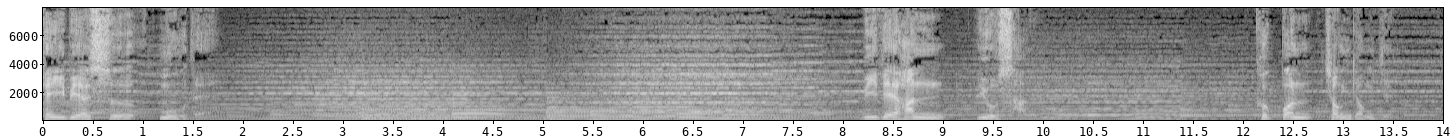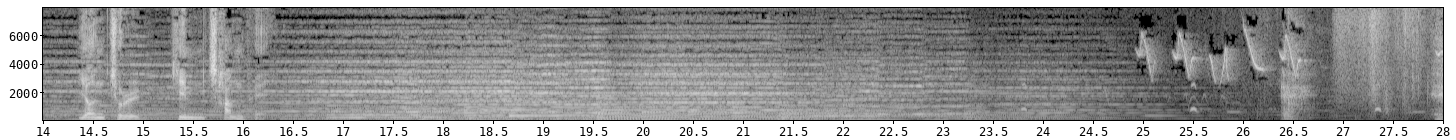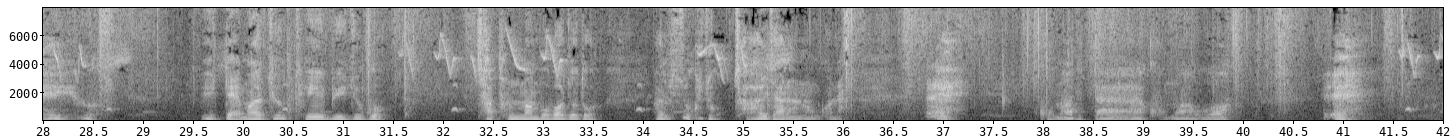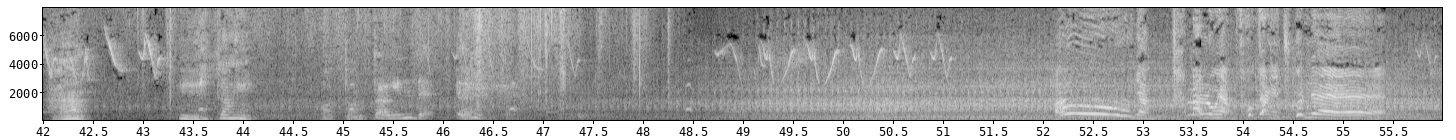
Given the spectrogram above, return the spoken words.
KBS 무대. 위대한 유산. 극본 정경진. 연출 김창회 때마저 퇴비 주고 차풀만 뽑아줘도 쑥쑥 잘 자라는구나. 고맙다 고마워. 아, 이 땅이 어떤 땅인데? 아우 그냥 참말로 그냥 속상해 죽겠네.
